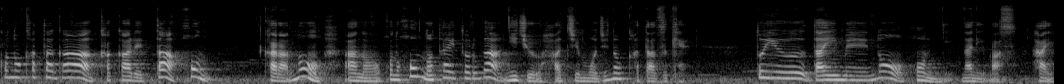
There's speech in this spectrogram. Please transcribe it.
この方が書かれた本からのあのこの本のタイトルが28文字の片付け。という題名の本になります。はい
